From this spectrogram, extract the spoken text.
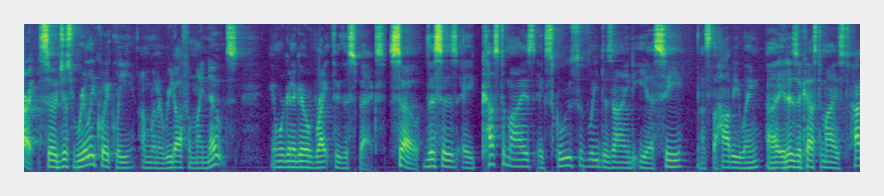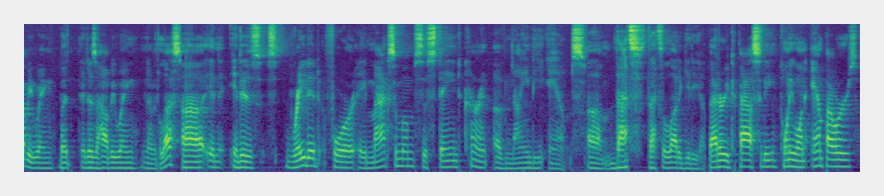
All right, so just really quickly, I'm gonna read off of my notes and we're gonna go right through the specs. So this is a customized, exclusively designed ESC. That's the Hobbywing. Uh, it is a customized Hobbywing, but it is a Hobbywing nevertheless. Uh, and it is rated for a maximum sustained current of 90 amps. Um, that's, that's a lot of giddy up. Battery capacity, 21 amp hours,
